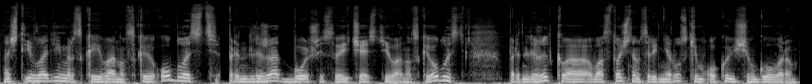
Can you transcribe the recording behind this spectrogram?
Значит, и Владимирская, и Ивановская область принадлежат, большей своей частью Ивановская область, принадлежит к восточным среднерусским окающим говорам.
